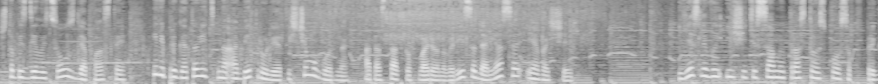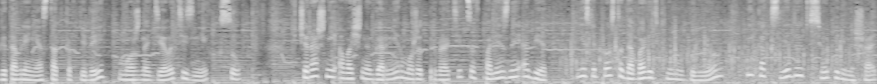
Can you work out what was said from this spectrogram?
чтобы сделать соус для пасты, или приготовить на обед рулеты с чем угодно, от остатков вареного риса до мяса и овощей. Если вы ищете самый простой способ приготовления остатков еды, можно делать из них суп. Вчерашний овощной гарнир может превратиться в полезный обед, если просто добавить к нему бульон и как следует все перемешать.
